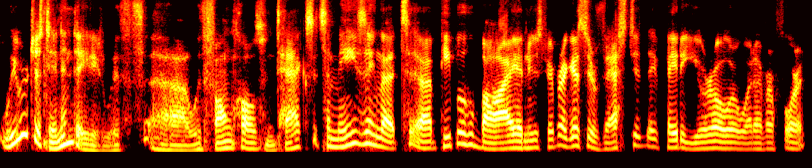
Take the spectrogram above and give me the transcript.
we were just inundated with uh, with phone calls and texts. It's amazing that uh, people who buy a newspaper, I guess they're vested, they've paid a euro or whatever for it,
